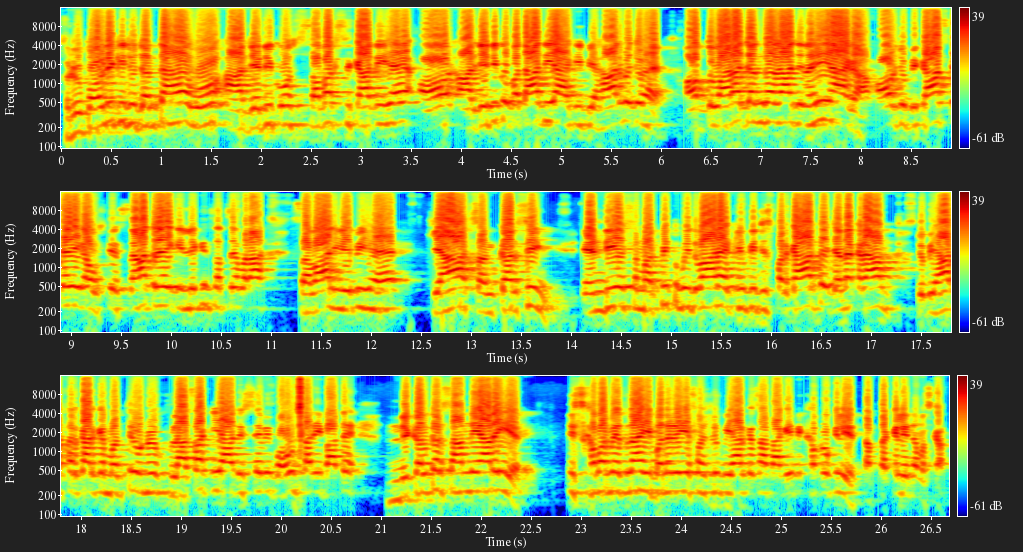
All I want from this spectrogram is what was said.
रुपौली की जो जनता है, वो आरजेडी को सबक सिखा दी है और आरजेडी को बता दिया है कि बिहार में जो है, अब दोबारा जंगल राज नहीं आएगा और जो विकास करेगा उसके साथ रहेगी। लेकिन सबसे बड़ा सवाल ये भी है, क्या शंकर सिंह एनडीए समर्पित उम्मीदवार है? क्योंकि जिस प्रकार से जनक राम, जो बिहार सरकार के मंत्री उन्होंने खुलासा किया है इससे भी बहुत सारी बातें निकलकर सामने आ रही है। इस खबर में इतना ही, बने रही रहिए फसलू बिहार के साथ, आगे भी खबरों के लिए, तब तक के लिए नमस्कार।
